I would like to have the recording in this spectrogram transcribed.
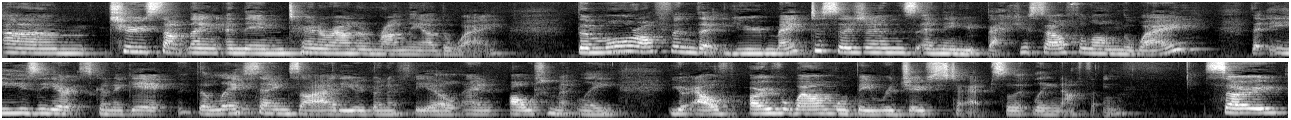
um, choose something and then turn around and run the other way the more often that you make decisions and then you back yourself along the way, the easier it's going to get, the less anxiety you're going to feel, and ultimately your overwhelm will be reduced to absolutely nothing. So,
